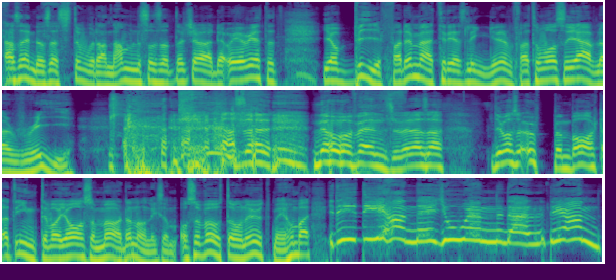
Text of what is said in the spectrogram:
alltså ändå så här stora namn som satt och körde och jag vet att jag beefade med Therese Lindgren för att hon var så jävla re Alltså no offense men alltså det var så uppenbart att det inte var jag som mördade någon liksom. Och så votade hon ut mig. Hon bara det, det är han, eh, Johan där, det är han.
